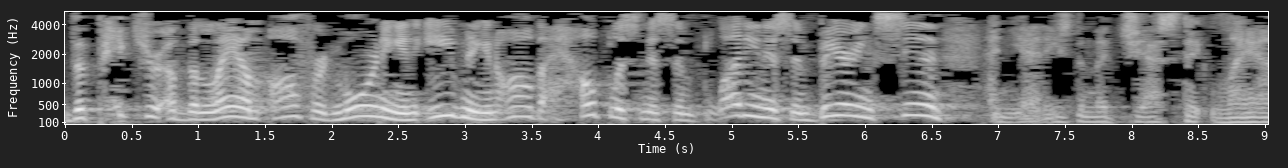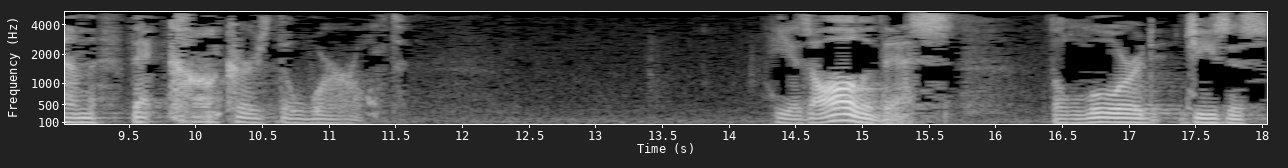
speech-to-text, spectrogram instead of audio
the picture of the lamb offered morning and evening, and all the helplessness and bloodiness and bearing sin, and yet he's the majestic lamb that conquers the world. He is all of this, the Lord Jesus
